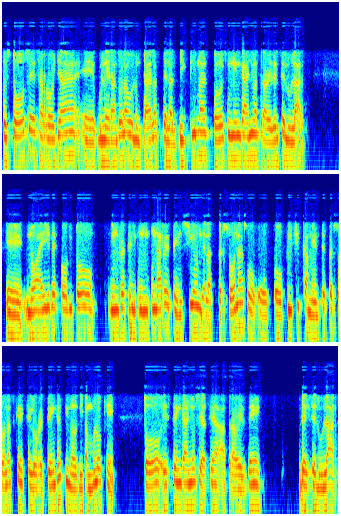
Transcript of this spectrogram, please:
pues todo se desarrolla eh, vulnerando la voluntad de las, de las víctimas, todo es un engaño a través del celular, eh, no hay de pronto una retención de las personas o, físicamente personas que, lo retengan, sino digamos lo que todo este engaño se hace a, través de del celular.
